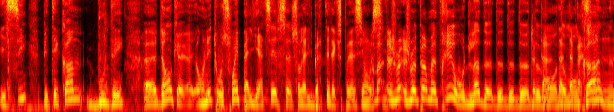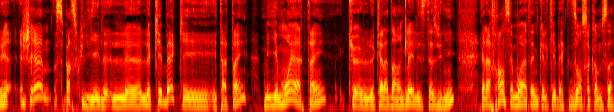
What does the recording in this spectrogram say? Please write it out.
ici, puis t'es comme boudé. Euh, donc, euh, on est aux soins palliatifs sur la liberté d'expression aussi. Ben, je, me, je, me au-delà de, de, de, de, de mon, de mon cas, je dirais, c'est particulier. Le, le, le Québec est, est, atteint, mais il est moins atteint que le Canada anglais et les États-Unis. Et la France est moins atteinte que le Québec. Disons ça comme ça.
